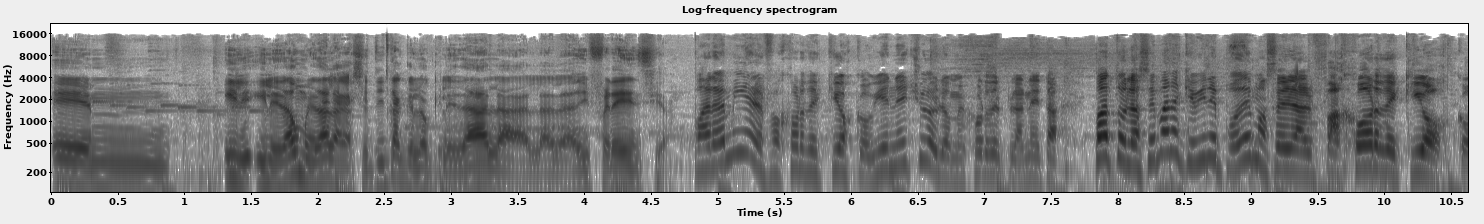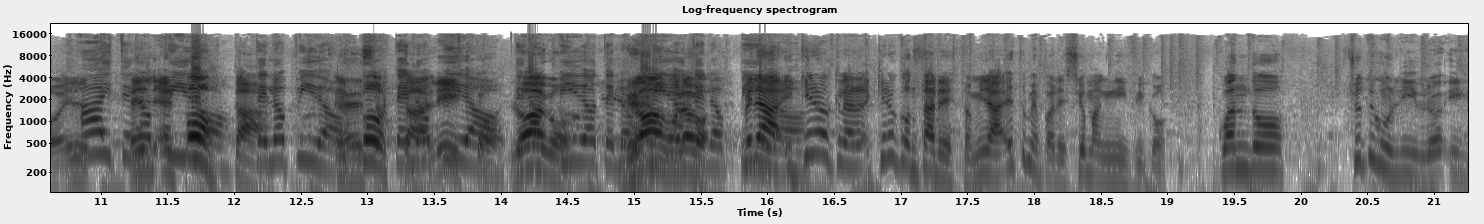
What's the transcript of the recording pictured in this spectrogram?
eh, y, le- y le da humedad a la galletita, que es lo que le da la, la- la diferencia. Para mí el alfajor de kiosco bien hecho es lo mejor del planeta. Pato, la semana que viene podemos hacer el alfajor de kiosco. El, Ay, te el, lo el pido, posta. te lo pido. El posta, Te lo listo. pido, te lo lo hago. pido, te lo lo hago, pido, lo hago. te lo Esperá, pido. y quiero, aclarar- quiero contar esto. Mira, esto me pareció magnífico. Cuando yo tengo un libro y yo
